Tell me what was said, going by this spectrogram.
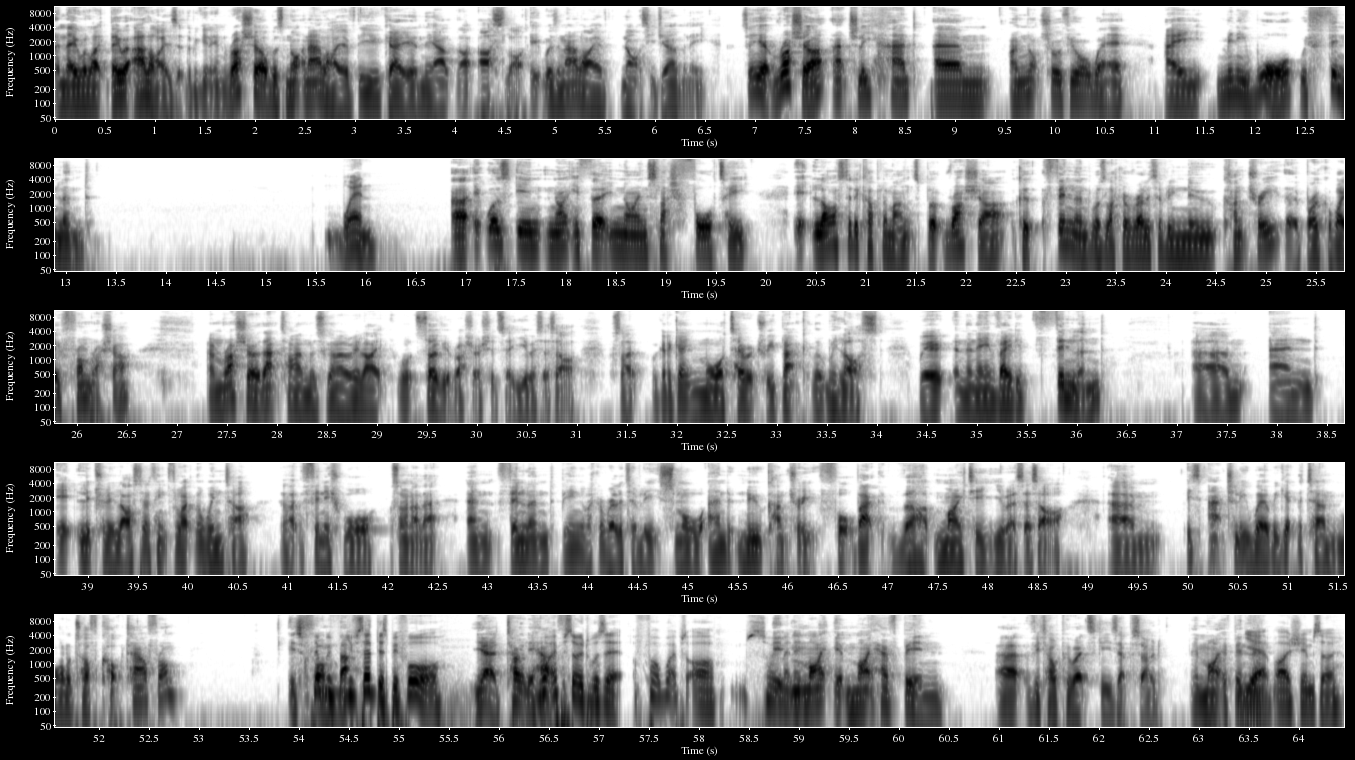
And they were like they were allies at the beginning. Russia was not an ally of the UK and the like, us lot. It was an ally of Nazi Germany. So yeah, Russia actually had. Um, I'm not sure if you're aware, a mini war with Finland. When? Uh, it was in 1939 slash 40. It lasted a couple of months, but Russia, because Finland was like a relatively new country that broke away from Russia, and Russia at that time was going to be like, well, Soviet Russia, I should say, USSR, was like, we're going to gain more territory back that we lost. We're, and then they invaded Finland, um, and it literally lasted, I think, for like the winter, like the Finnish War or something like that. And Finland, being like a relatively small and new country, fought back the mighty USSR, um, is actually where we get the term Molotov cocktail from. Is I from that? you've said this before. yeah, totally have. What episode was it? What episode? Oh, so it many. might it might have been uh, Vital Puetsky's episode. It might have been yeah, then. I assume so.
